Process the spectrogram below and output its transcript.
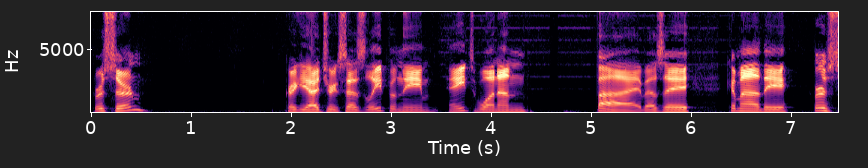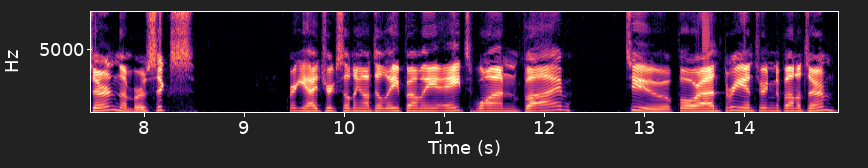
first turn. Craigie Hydrix has lead from the eight, one, and five as they come out of the first turn. Number six. Craigie Hydrix holding on to lead from the eight, one, five, two, four, and three entering the final turn.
